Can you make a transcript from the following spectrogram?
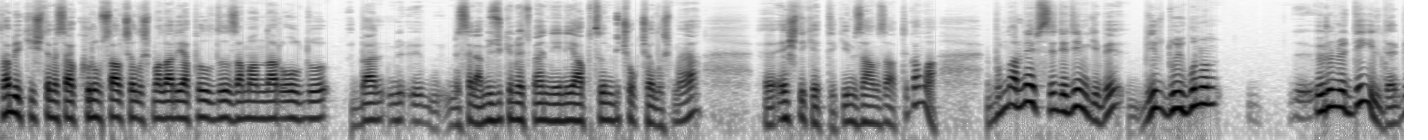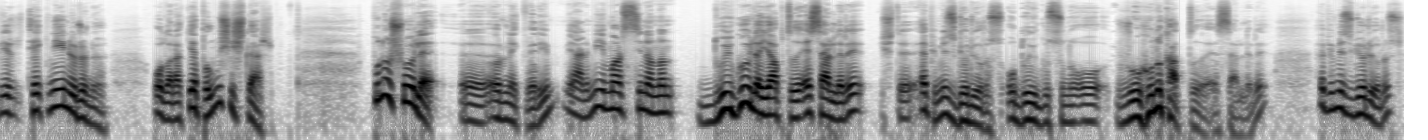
tabii ki işte mesela kurumsal çalışmalar yapıldığı zamanlar oldu. Ben mü- mesela müzik yönetmenliğini yaptığım birçok çalışmaya e, eşlik ettik, imzamızı attık ama bunların hepsi dediğim gibi bir duygunun e, ürünü değil de bir tekniğin ürünü olarak yapılmış işler. Buna şöyle e, örnek vereyim. Yani Mimar Sinan'ın duyguyla yaptığı eserleri işte hepimiz görüyoruz. O duygusunu, o ruhunu kattığı eserleri hepimiz görüyoruz.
